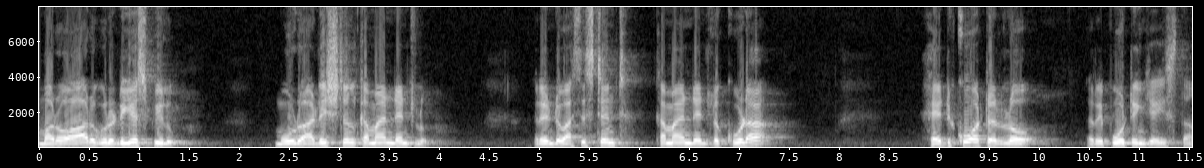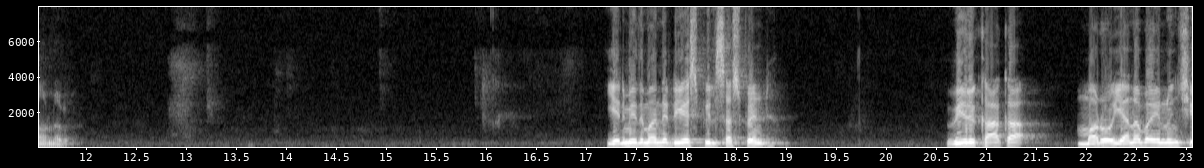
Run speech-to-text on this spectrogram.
మరో ఆరుగురు డిఎస్పీలు మూడు అడిషనల్ కమాండెంట్లు రెండు అసిస్టెంట్ కమాండెంట్లు కూడా హెడ్ క్వార్టర్లో రిపోర్టింగ్ చేయిస్తూ ఉన్నారు. ఎనిమిది మంది డిఎస్పీలు సస్పెండ్ వీరు కాక మరో ఎనభై నుంచి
